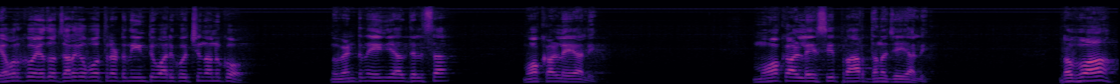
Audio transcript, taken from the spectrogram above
ఎవరికో ఏదో జరగబోతున్నట్టు నీ ఇంటి వారికి వచ్చిందనుకో నువ్వు వెంటనే ఏం చేయాలి తెలుసా? మోకాళ్ళు వేయాలి. మోకాళ్ళు వేసి ప్రార్థన చేయాలి. ప్రభువా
